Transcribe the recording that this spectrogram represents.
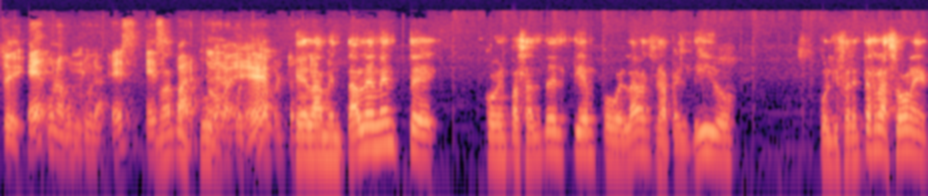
Sí. Es una cultura, es, es Una parte cultura. de la cultura Eh, Que lamentablemente, con el pasar del tiempo, ¿verdad? Se ha perdido por diferentes razones,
